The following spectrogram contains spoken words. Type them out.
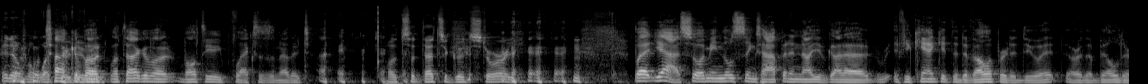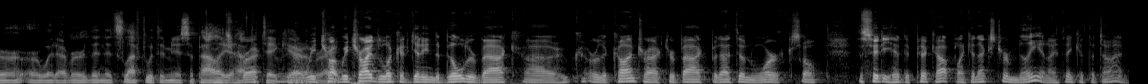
they don't know We'll what talk they're about doing. we'll talk about multiplexes another time. Well, it's a, that's a good story. But yeah, so I mean, those things happen, and now you've got to. If you can't get the developer to do it or the builder or whatever, then it's left with the municipality to have to take Yeah, care of. we right? tried we tried to look at getting the builder back uh, or the contractor back, but that didn't work. So the city had to pick up like an extra million, I think, at the time.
